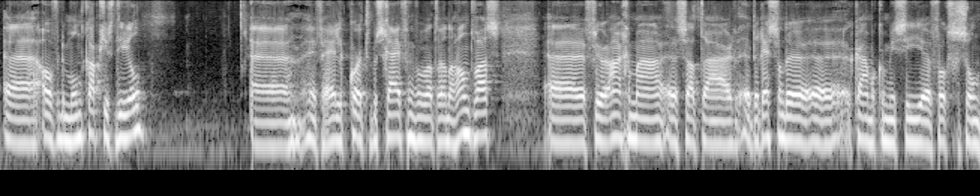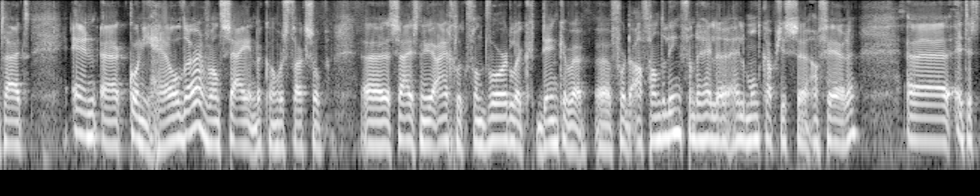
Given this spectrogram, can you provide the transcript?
eh, over de mondkapjesdeal. Eh, even een hele korte beschrijving van wat er aan de hand was. Eh, Fleur Agema eh, zat daar, de rest van de Kamercommissie Volksgezondheid. En Connie Helder, want zij, en daar komen we straks op, zij is nu eigenlijk verantwoordelijk, denken we, voor de afhandeling van de hele, hele mondkapjesaffaire. Eh, het is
